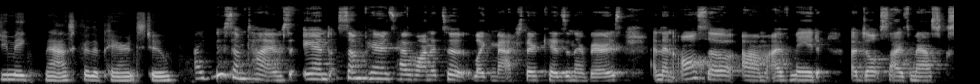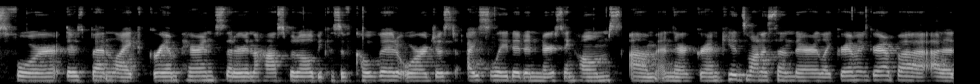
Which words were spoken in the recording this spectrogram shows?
do you make masks for the parents too? I do sometimes, and some parents have wanted to like match their kids and their bears. And then also, um, I've made adult size masks for. There's been like grandparents that are in the hospital because of COVID or just isolated in nursing homes, um, and their grandkids want to send their like grandma and grandpa a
